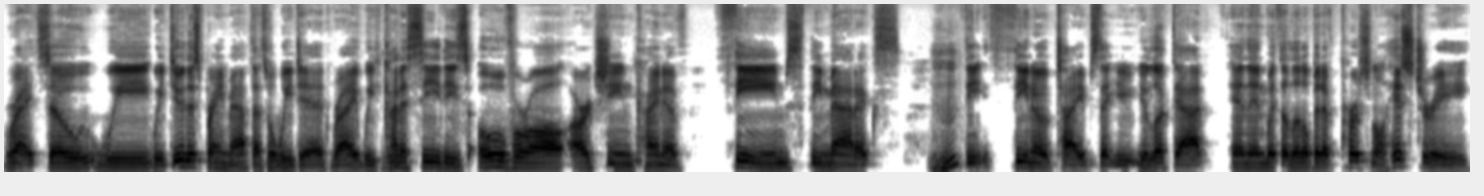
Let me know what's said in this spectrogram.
Right. So we we do this brain map. That's what we did, right? We mm-hmm. kind of see these overall arching kind of themes, thematics, mm-hmm. the phenotypes that you you looked at, and then with a little bit of personal history,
